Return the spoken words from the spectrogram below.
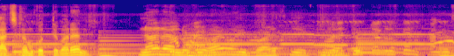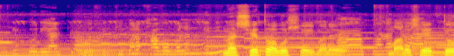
কাজকাম করতে পারেন? না না লোকে হয় ওই ঘরেতে একটু টুকটাক লোকের ভাগে ভুগে করি আর কি বসে কি করে খাব বলেন কিনি না সে তো অবশ্যই মানে মানুষের তো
